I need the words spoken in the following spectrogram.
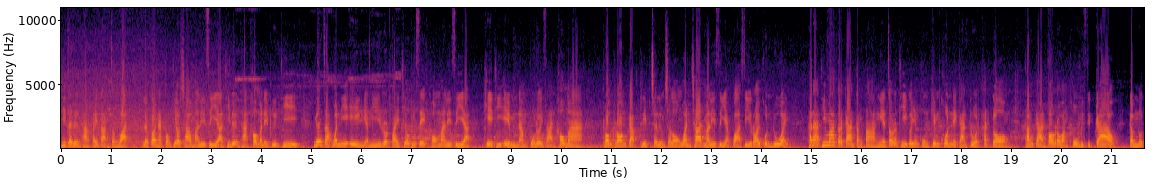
ที่จะเดินทางไปต่างจังหวัด แล้วก็นักท่องเที่ยวชาวมาเลเซียที่เดินทางเข้ามาในพื้นที่ เนื่องจากวันนี้เองเนี่ยมีรถไฟเที่ยวพิเศษของมาเลเซีย KTM นำผู้โดยสารเข้ามา พร้อมๆ กับทริปเฉลิมฉลองวันชาติมาเลเซียกว่า 400 คนด้วย ขณะที่มาตรการต่างๆ เนี่ยเจ้าหน้าที่ก็ยังคงเข้มข้นในการตรวจคัดกรอง ทั้งการเฝ้าระวังโควิด -19 กำหนด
